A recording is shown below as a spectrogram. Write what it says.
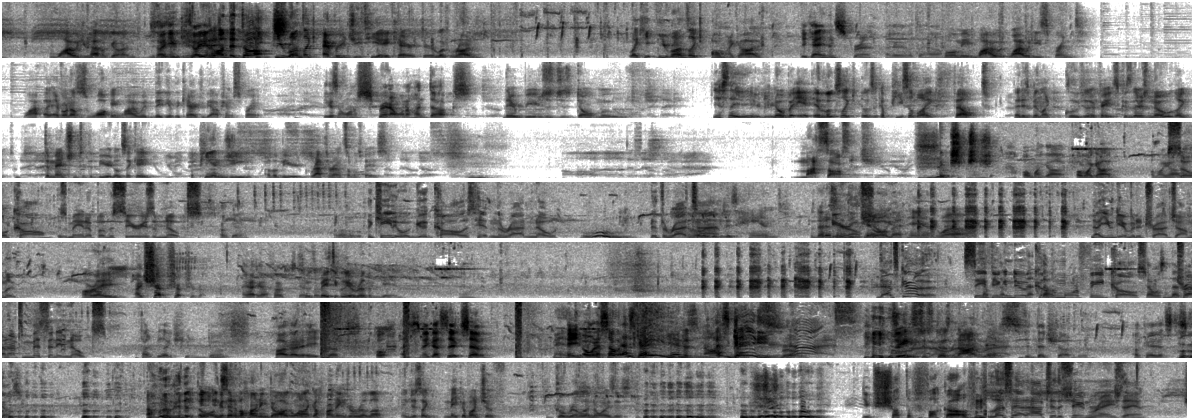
Why would you have a gun? So I can so I can hunt the ducks. He, he runs like every GTA character. Look, run. Like he, he runs like oh my god. You can't even sprint. Okay, what the hell? Well, I mean, why would why would he sprint? Why like, everyone else is walking? Why would they give the character the option to sprint? Because I want to sprint. I want to hunt ducks. Their beards just don't move. Yes, they do, dude. No, but it, it looks like it looks like a piece of like felt that has been like glued to their face because there's no like dimension to the beard. It looks like a a PNG of a beard wrapped around someone's face. My sausage. Oh my god. Oh my god. Oh my god. So a call is made up of a series of notes. Okay. oh. The key to a good call is hitting the right note Ooh. at the right Oh, look, look at his hand. That is Here, some detail on you. that hand. Wow. Now you give it a try, John Luke. All right. All right, shut up, shut up, shut up. I got, I got focus. So it's basically a rhythm game. Yeah. That's good. See No, if you no, can do a no, couple no. more feed calls. That wasn't that Try bad. not to miss any notes. I thought it'd be like shooting ducks. Five out of eight ducks. Oh, let's make that six, seven, Man, eight. Oh, that's so that's game. Man does not That's miss. game, bro. Nice. Jase just does not miss. It's a dead shot, bro. Okay, that's disgusting. oh, look at the In- dog. in instead the of a hunting dog, I want like a hunting gorilla and just like make a bunch of gorilla noises. Dude, shut the fuck up. Let's head out to the shooting range then. Come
